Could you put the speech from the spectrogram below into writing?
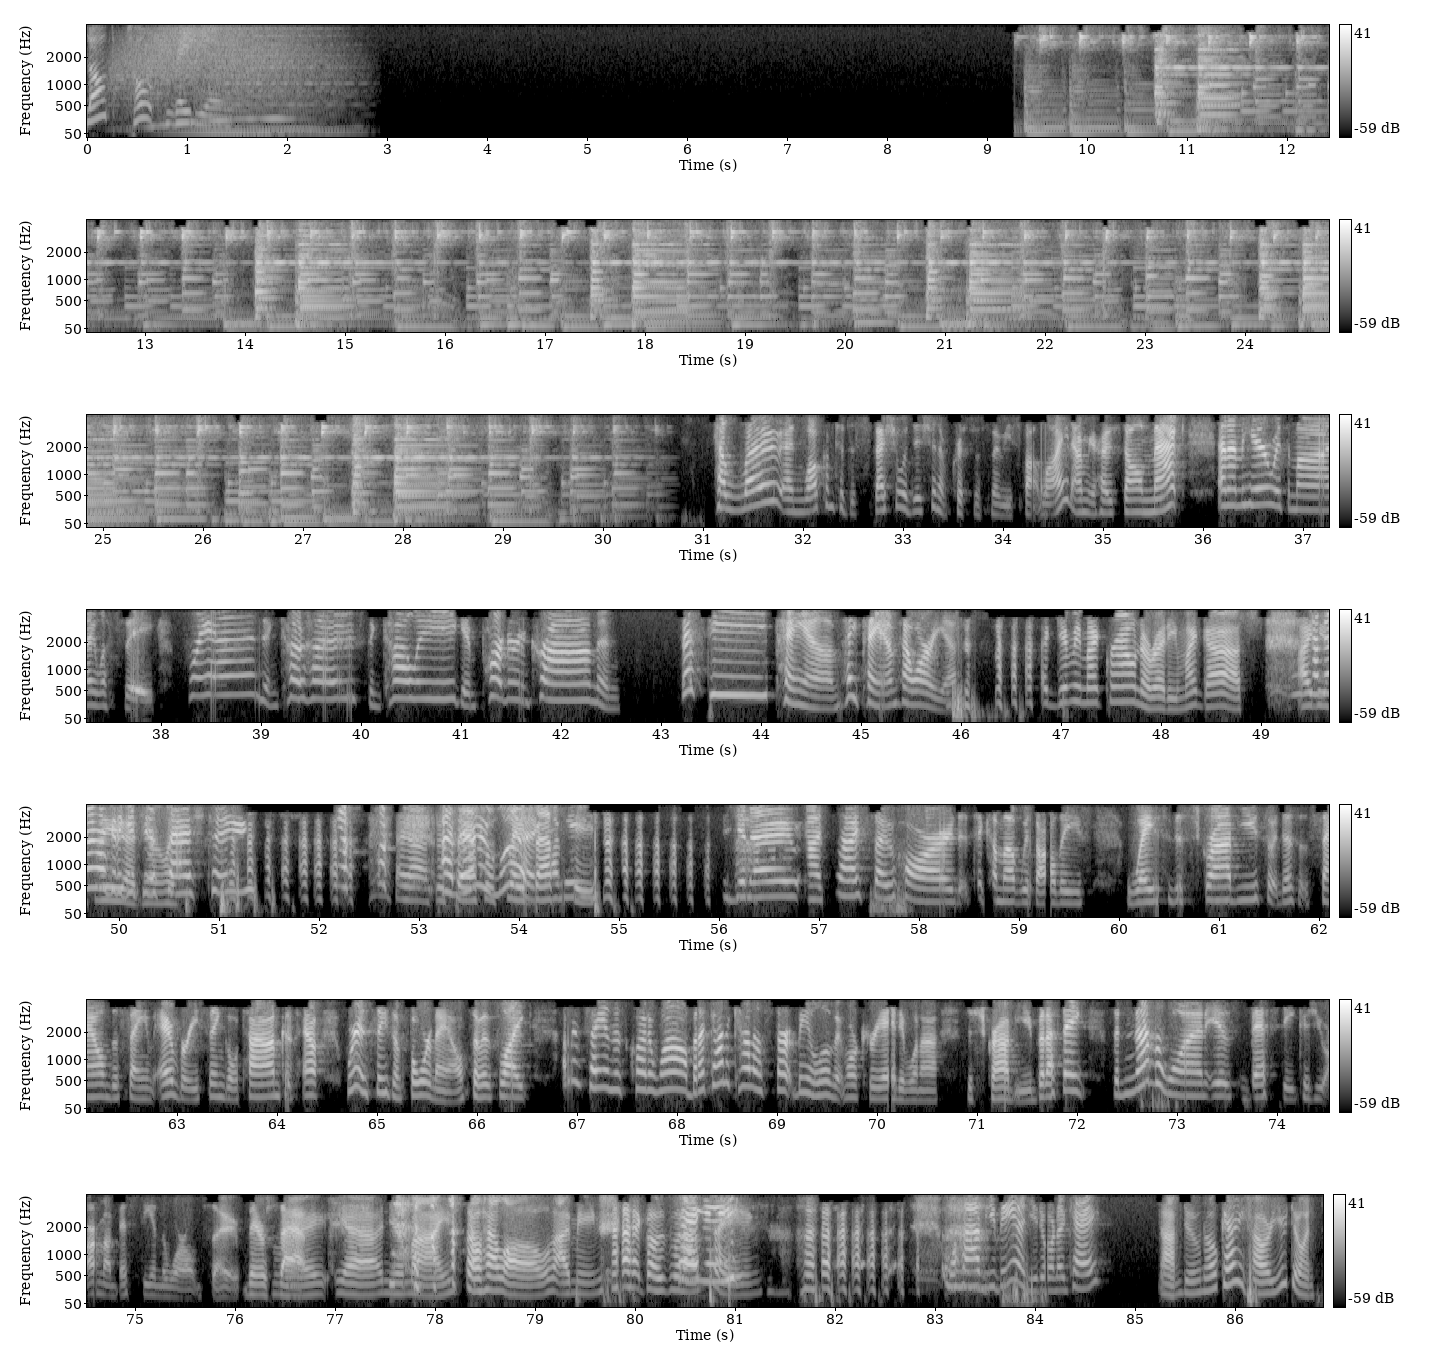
Blog Talk Radio. Welcome to the special edition of Christmas Movie Spotlight. I'm your host, Dawn Mack, and I'm here with my, let's see, friend and co-host and colleague and partner in crime and bestie, Pam. Hey, Pam, how are you? Give me my crown already. My gosh. I, know I'm going to get you a sash, too. yeah, the I sash know, will say look, I mean- you know, I try so hard to come up with all these ways to describe you so it doesn't sound the same every single time because how we're in season four now so it's like i've been saying this quite a while but i got to kind of start being a little bit more creative when i describe you but i think the number one is bestie because you are my bestie in the world so there's that Right. Yeah, and you're mine. so hello. I mean, that goes without Hey. saying. well how have you been you doing okay I'm doing okay. How are you doing?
